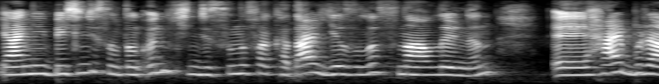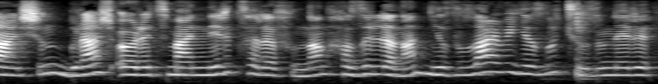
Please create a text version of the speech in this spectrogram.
yani 5. sınıftan 12. sınıfa kadar yazılı sınavlarının e, her branşın branş öğretmenleri tarafından hazırlanan yazılar ve yazılı çözümleri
